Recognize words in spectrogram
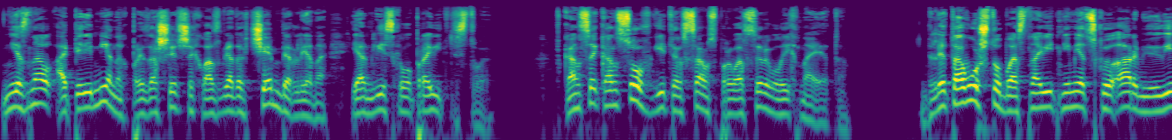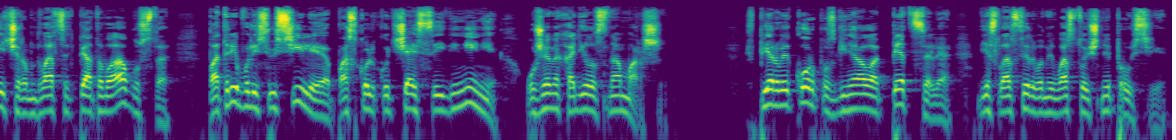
не знал о переменах, произошедших во взглядах Чемберлена и английского правительства. В конце концов, Гитлер сам спровоцировал их на это. Для того, чтобы остановить немецкую армию вечером 25 августа, потребовались усилия, поскольку часть соединений уже находилась на марше. В первый корпус генерала Петцеля, дислоцированный в Восточной Пруссии,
